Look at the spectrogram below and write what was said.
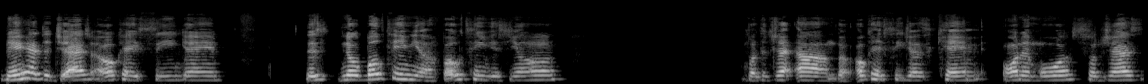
Then you had the Jazz and OKC game. This know both team young, both team is young, but the um the OKC just came on it more. So Jazz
